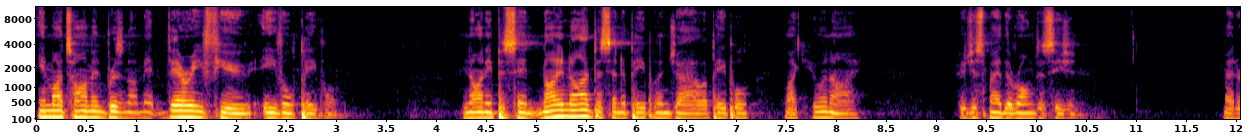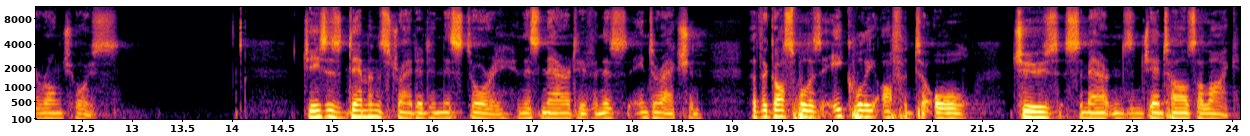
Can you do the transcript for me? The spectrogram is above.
In my time in prison, I met very few evil people. 90%, 99% of people in jail are people like you and I who just made the wrong decision, made a wrong choice. Jesus demonstrated in this story, in this narrative, in this interaction, that the gospel is equally offered to all Jews, Samaritans, and Gentiles alike.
